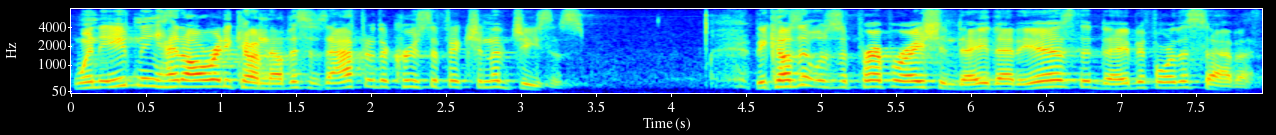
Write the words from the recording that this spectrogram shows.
When evening had already come, now this is after the crucifixion of Jesus, because it was the preparation day, that is, the day before the Sabbath.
